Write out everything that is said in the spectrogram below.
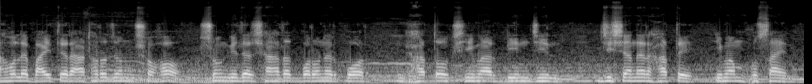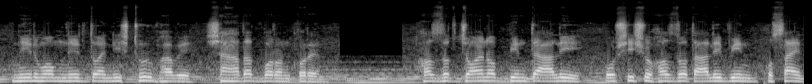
আহলে বাইতের আঠারো জন সহ সঙ্গীদের শাহাদাত বরণের পর ঘাতক সীমার বিন জিল জিশানের হাতে ইমাম হুসাইন নির্মম, নির্দয়, নিষ্ঠুরভাবে শাহাদাত বরণ করেন। হজরত জয়নব বিনতে আলী ও শিশু হজরত আলী বিন হুসাইন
